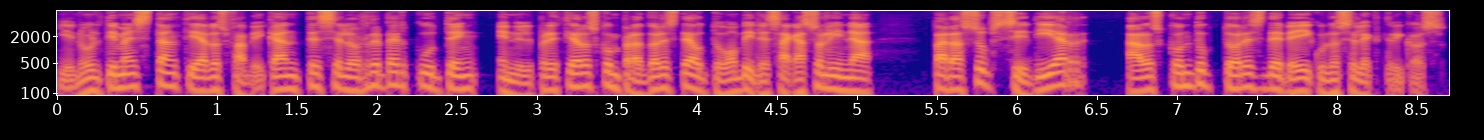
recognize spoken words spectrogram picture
y en última instancia los fabricantes se los repercuten en el precio a los compradores de automóviles a gasolina para subsidiar a los conductores de vehículos eléctricos.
